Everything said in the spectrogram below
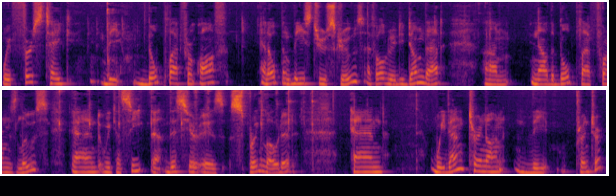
we first take the build platform off and open these two screws. I've already done that. Um, now the build platform is loose and we can see that this here is spring loaded and we then turn on the printer.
